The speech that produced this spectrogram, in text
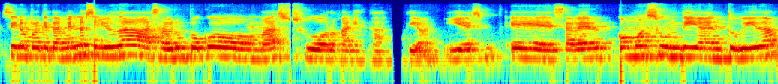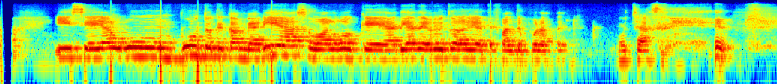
sino porque también nos ayuda a saber un poco más su organización y es eh, saber cómo es un día en tu vida y si hay algún punto que cambiarías o algo que a día de hoy todavía te falte por hacer. Muchas.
